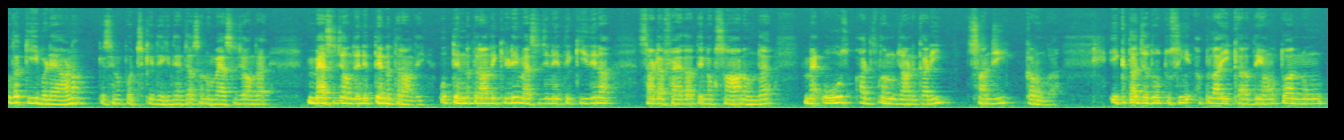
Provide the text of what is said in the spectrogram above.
ਉਹਦਾ ਕੀ ਬਣਿਆ, ਹਨਾ? ਕਿਸੇ ਨੂੰ ਪੁੱਛ ਕੇ ਦੇਖਦੇ ਆ ਜਾਂ ਸਾਨੂੰ ਮੈਸੇਜ ਆਉਂਦਾ ਮੈਸੇਜ ਆਉਂਦੇ ਨੇ ਤਿੰਨ ਤਰ੍ਹਾਂ ਦੇ। ਉਹ ਤਿੰਨ ਤਰ੍ਹਾਂ ਦੇ ਕਿਹੜੇ ਮੈਸੇਜ ਨੇ ਤੇ ਕਿਹਦੇ ਨਾਲ ਸਾਡਾ ਫਾਇਦਾ ਤੇ ਨੁਕਸਾਨ ਹੁੰਦਾ ਮੈਂ ਉਸ ਅੱਜ ਤੁਹਾਨੂੰ ਜਾਣਕਾਰੀ ਸਾਂਝੀ ਕਰੂੰਗਾ। ਇੱਕ ਤਾਂ ਜਦੋਂ ਤੁਸੀਂ ਅਪਲਾਈ ਕਰਦੇ ਹੋ, ਤੁਹਾਨੂੰ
